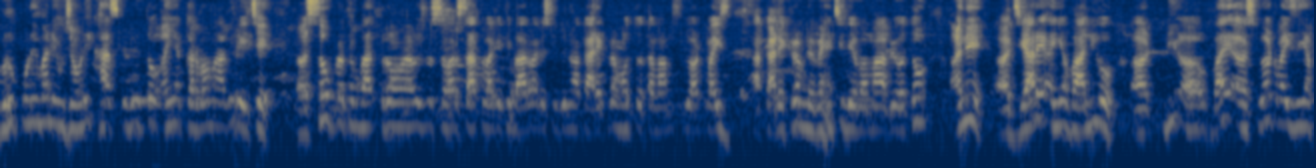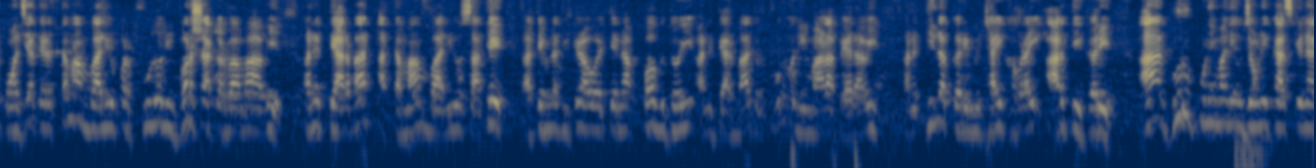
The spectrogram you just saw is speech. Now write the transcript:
ગુરુ પૂર્ણિમાની ઉજવણી ખાસ કરીને તો અહીંયા કરવામાં આવી રહી છે. સૌ પ્રથમ વાત કરવામાં આવી તો સવાર સાત વાગ્યાથી બાર વાગ્યા સુધીનો આ કાર્યક્રમ હતો. તમામ સ્લોટ વાઇઝ આ કાર્યક્રમને વહેંચી દેવામાં આવ્યો હતો. અને જ્યારે અહીંયા વાલીઓ સ્લોટ વાઇઝ અહીંયા પહોંચ્યા ત્યારે તમામ વાલીઓ પર ફૂલોની વર્ષા કરવામાં આવી. અને ત્યારબાદ આ તમામ વાલીઓ સાથે તેમના દીકરાઓએ તેના પગ ધોઈ અને ત્યારબાદ ફૂલોની માળા પહેરાવી અને તિલક કરી, મીઠાઈ ખવડાવી, આરતી કરી. આ ગુરુ પૂર્ણિમાની ઉજવણી ખાસ કરીને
